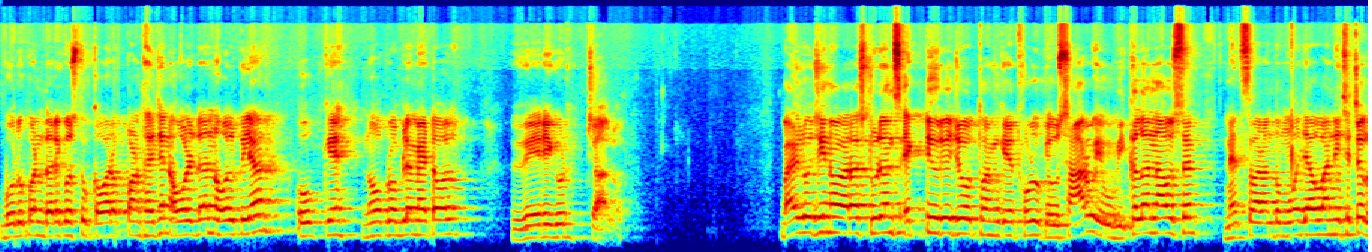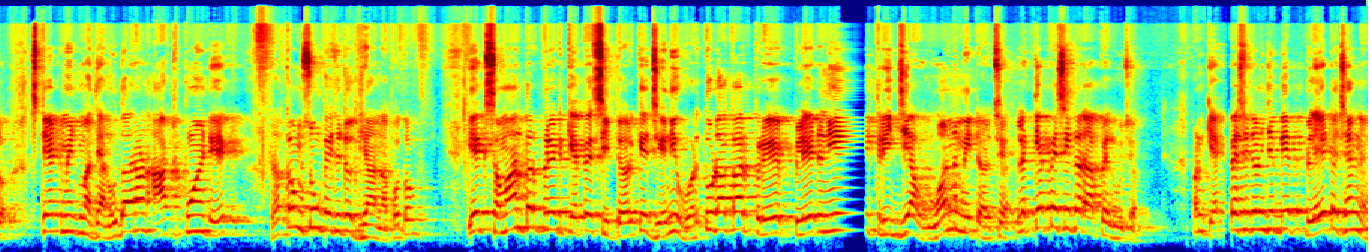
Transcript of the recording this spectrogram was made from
બોર્ડ ઉપર દરેક વસ્તુ કવર અપ પણ થાય છે ને? All done all clear okay no problem at all very good ચાલો. બાયોલોજીનો વાળા સ્ટુડન્ટ્સ એક્ટિવ રહેજો. તો એમ કે થોડુંક એવું સારું, એવું વિકલન આવશે. મેથ્સ વાળાને તો મોજ આવવાની છે. ચલો સ્ટેટમેન્ટમાં ધ્યાન. ઉદાહરણ આઠ પોઈન્ટ એક. રકમ શું કહે છે? જો ધ્યાન આપો તો. એક સમાંતર પ્લેટ કેપેસિટર કે જેની વર્તુળાકાર પ્લેટની ત્રિજ્યા વન મીટર છે. એટલે કેપેસિટર આપેલું છે. પણ કેપેસિટરની જે બે પ્લેટ છે ને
